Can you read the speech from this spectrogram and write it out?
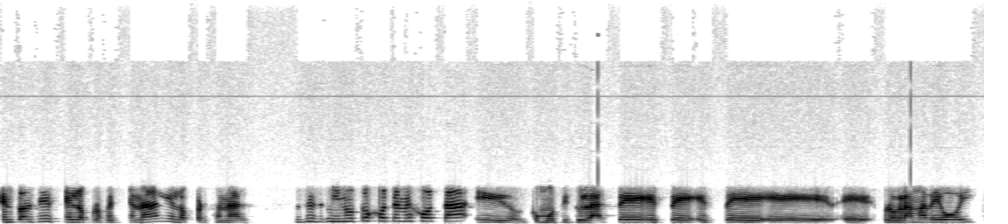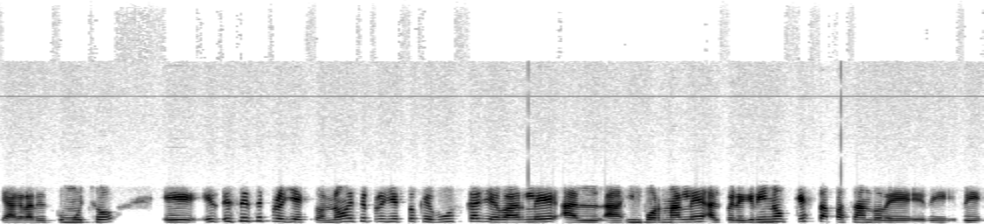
Entonces, en lo profesional y en lo personal. Entonces, Minuto JMJ, eh, como titulaste este, este eh, eh, programa de hoy, que agradezco mucho, eh, es, ese proyecto, ¿no? Ese proyecto que busca llevarle al, a informarle al peregrino qué está pasando de, de,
